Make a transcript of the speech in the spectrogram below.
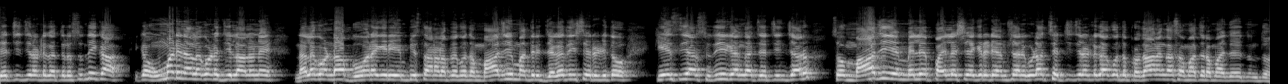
చర్చించినట్లుగా తెలుస్తుంది. ఇక ఇక ఉమ్మడి నల్గొండ జిల్లాలోనే నల్గొండ భువనగిరి ఎంపీ స్థానాలపై కొంత మాజీ మంత్రి జగదీశ్వర్ రెడ్డితో కేసీఆర్ సుదీర్ఘంగా చర్చించారు. సో మాజీ ఎమ్మెల్యే పైలశేఖర్ రెడ్డి అంశాన్ని కూడా చర్చించినట్లుగా కొంత ప్రధానంగా సమాచారం అందుతుంది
